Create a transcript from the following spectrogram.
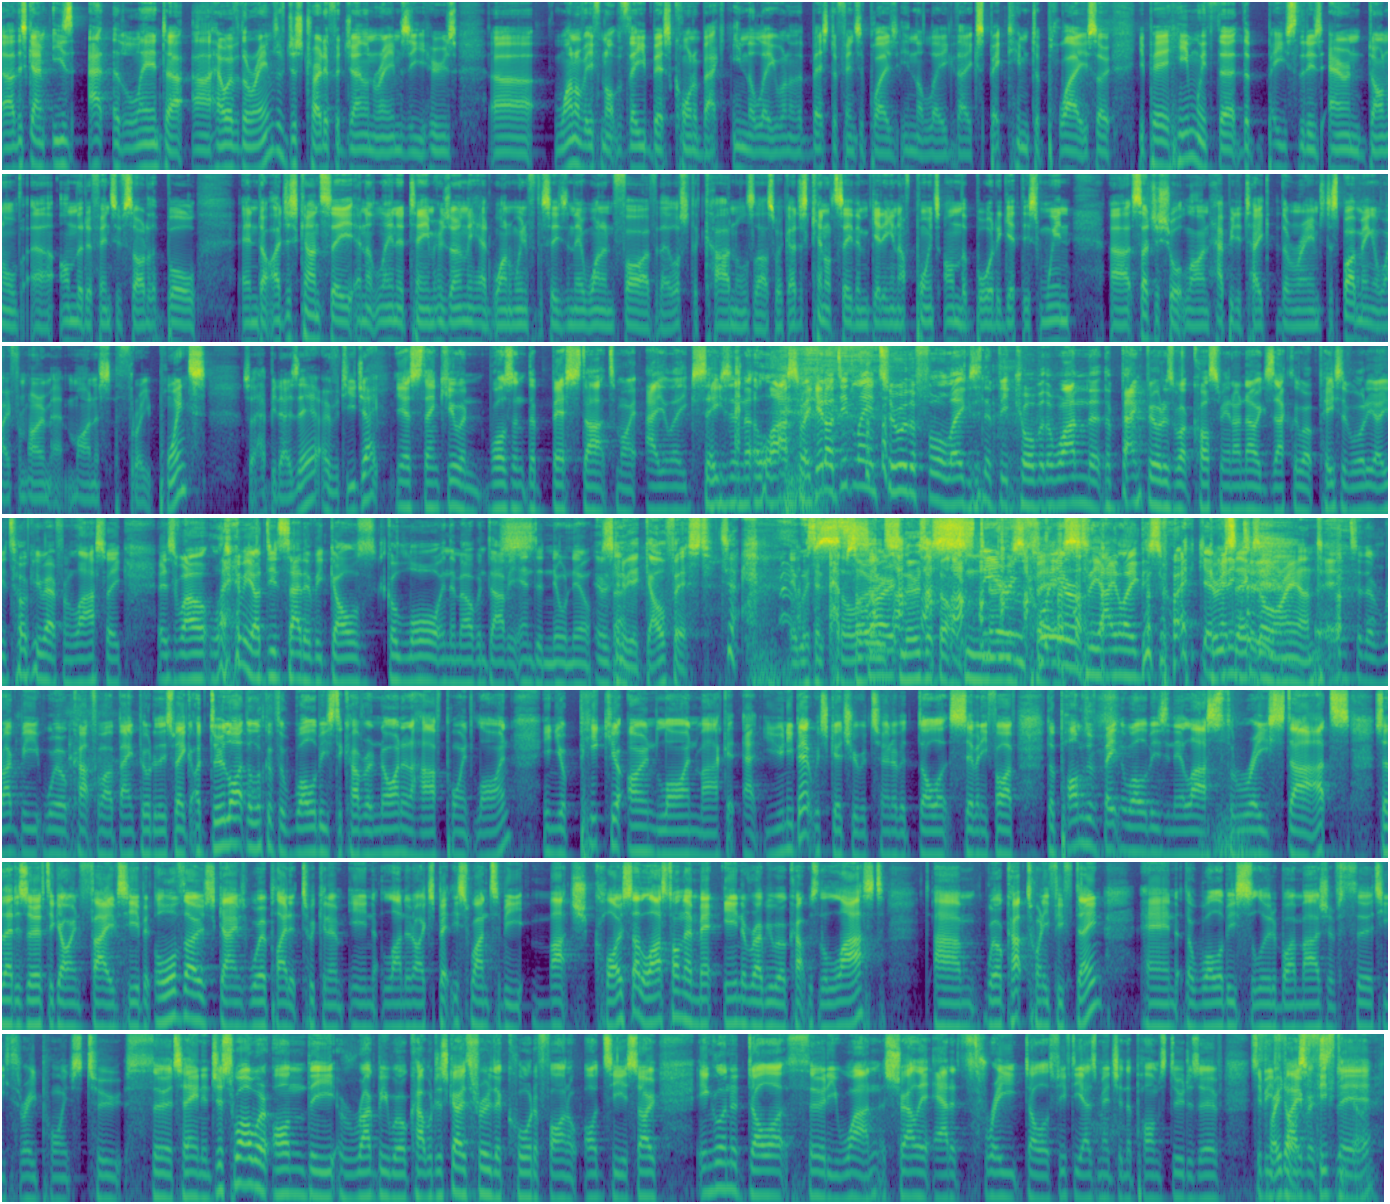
Uh, this game is at Atlanta. Uh, however, the Rams have just traded for Jalen Ramsey, who's uh, one of, if not the best cornerback in the league, one of the best defensive players in the league. They expect him to play. So you pair him with the the beast that is Aaron Donald uh, on the defensive side of the ball. And I just can't see an Atlanta team who's only had one win for the season. They're one and five. They lost to the Cardinals last week. I just cannot see them getting enough points on the board to get this win. Uh, such a short line. Happy to take the Rams, despite being away from home at minus three points. So happy days there. Over to you, Jake. Yes, thank you. And wasn't the best start to my A League season last weekend. I did land two of the four legs in the big call, but the one that the bank builder is what cost me, and I know exactly what piece of audio you're talking about from last week as well. Lammy, I did say there'd be goals galore in the Melbourne Derby, ended nil nil. It was going to be a goal fest. it was an So- absolute snoozer steering clear of the A League this week. and Drew heading sex to- all round. heading to the Rugby World Cup for my bank builder this week. I do like the look of the Wallabies to cover a nine and a half point line in your pick your own line market at Unibet, which gets you a return of $1.75. The Poms have beaten the Wallabies in their last three starts, so they deserve to go in faves here. But all of those games were played at Twickenham in London. I expect this one to be much closer. The last time they met in a Rugby World Cup was the last um, World Cup 2015, and the Wallabies saluted by a margin of 33 points to 13. And just while we're on the Rugby World Cup, we'll just go through the quarterfinal odds here. So England $1.31, Australia out at $3.50. As mentioned, the Poms do deserve to be favourites there. though.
